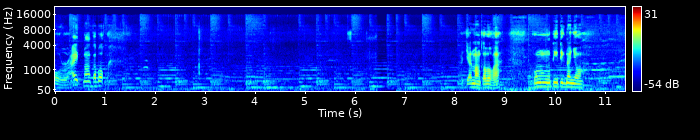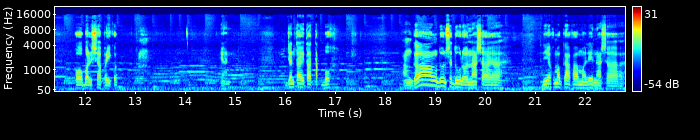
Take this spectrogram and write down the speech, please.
Alright mga kabok. Diyan mga kabok ha. Kung titignan nyo, oval siya paikot. Yan. Diyan tayo tatakbo. Hanggang doon sa dulo, nasa, di ako magkakamali, nasa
